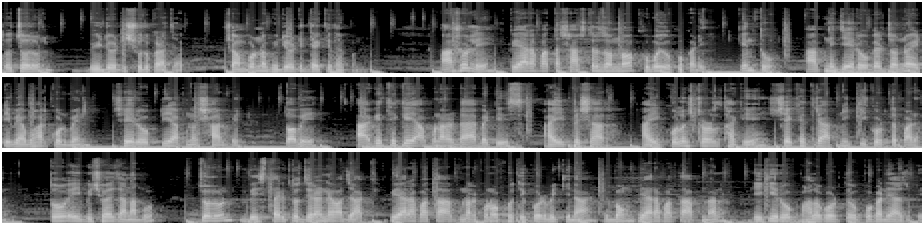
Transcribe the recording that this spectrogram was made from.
তো চলুন, ভিডিওটি শুরু করা যাক। সম্পূর্ণ ভিডিওটি দেখতে থাকুন। আসলে পেয়ারা পাতা স্বাস্থ্যের জন্য খুবই উপকারী। কিন্তু আপনি যে রোগের জন্য এটি ব্যবহার করবেন, সেই রোগটি আপনার সারবে। তবে আগে থেকে আপনার diabetes, high pressure, high cholesterol থাকে, সেক্ষেত্রে আপনি কি করতে পারেন? তো এই বিষয়ে জানাব। চলুন বিস্তারিত জেনে নেওয়া যাক, পেয়ারা পাতা আপনার কোনো ক্ষতি করবে কিনা এবং পেয়ারা পাতা আপনার কী কী রোগ ভালো করতে উপকারে আসবে।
